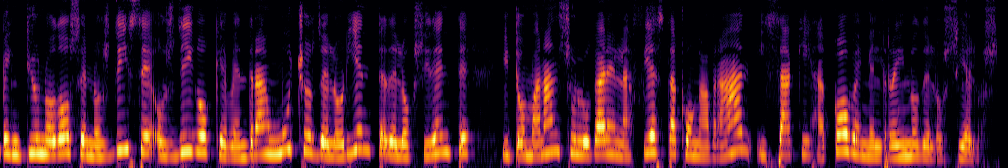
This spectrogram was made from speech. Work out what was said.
21:12 nos dice, os digo que vendrán muchos del oriente, del occidente, y tomarán su lugar en la fiesta con Abraham, Isaac y Jacob en el reino de los cielos.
